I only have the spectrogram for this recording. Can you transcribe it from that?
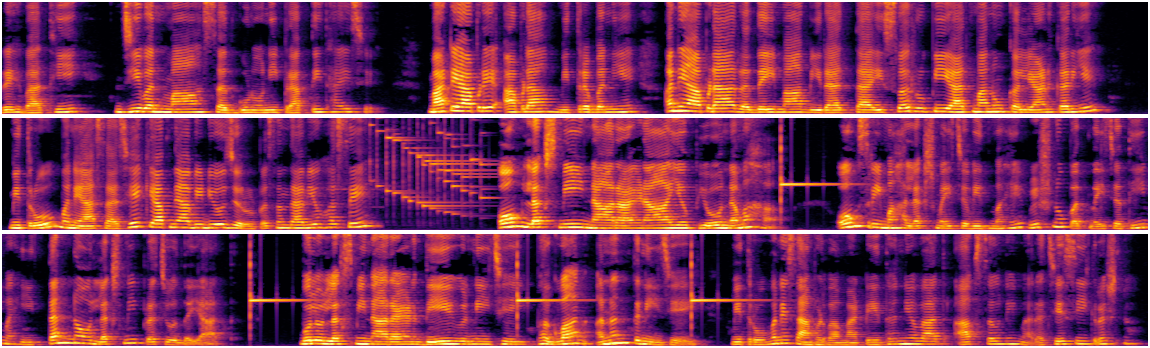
રહેવાથી જીવનમાં સદ્ગુણોની પ્રાપ્તિ થાય છે. માટે આપણે આપણા મિત્ર બનીએ અને આપણા હૃદયમાં બિરાજતા ઈશ્વરરૂપી આત્માનું કલ્યાણ કરીએ. મિત્રો, મને આશા છે કે આપને આ વીડિયો જરૂર પસંદ આવ્યો હશે. ઓમ લક્ષ્મી નારાયણાય ભ્યો નમઃ. ઓમ શ્રી મહાલક્ષ્મી ચ વિદ્મહે વિષ્ણુપત્નૈ ચ ધીમહિ, તન્નો લક્ષ્મી પ્રચોદયાત. બોલો લક્ષ્મી નારાયણ દેવની જય, ભગવાન અનંતની જય. મિત્રો, મને સાંભળવા માટે ધન્યવાદ. આપ સૌને મારા જય શ્રી કૃષ્ણ.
